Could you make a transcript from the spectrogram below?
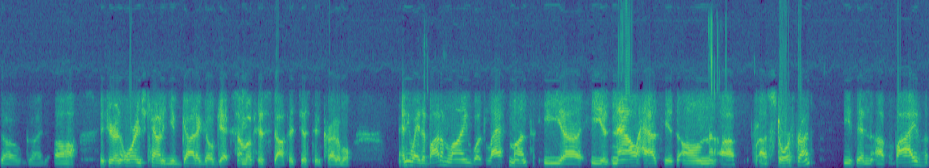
so good. Oh, if you're in Orange County, you've got to go get some of his stuff. It's just incredible. Anyway, the bottom line was last month he uh, he is now has his own uh, uh, storefront He's in uh, five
